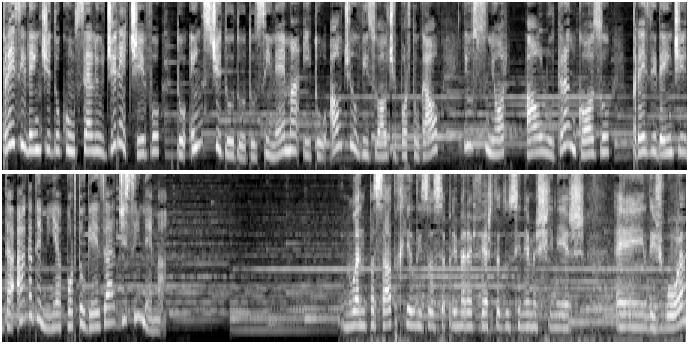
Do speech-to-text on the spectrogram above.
presidente do Conselho Diretivo do Instituto do Cinema e do Audiovisual de Portugal, e o Sr. Paulo Trancoso, presidente da Academia Portuguesa de Cinema. No ano passado realizou-se a primeira festa do cinema chinês em Lisboa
